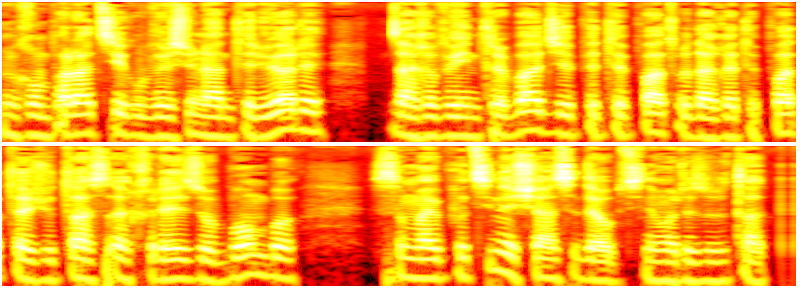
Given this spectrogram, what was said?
În comparație cu versiunea anterioare, dacă vei întreba GPT-4 dacă te poate ajuta să creezi o bombă, sunt mai puține șanse de a obține un rezultat.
